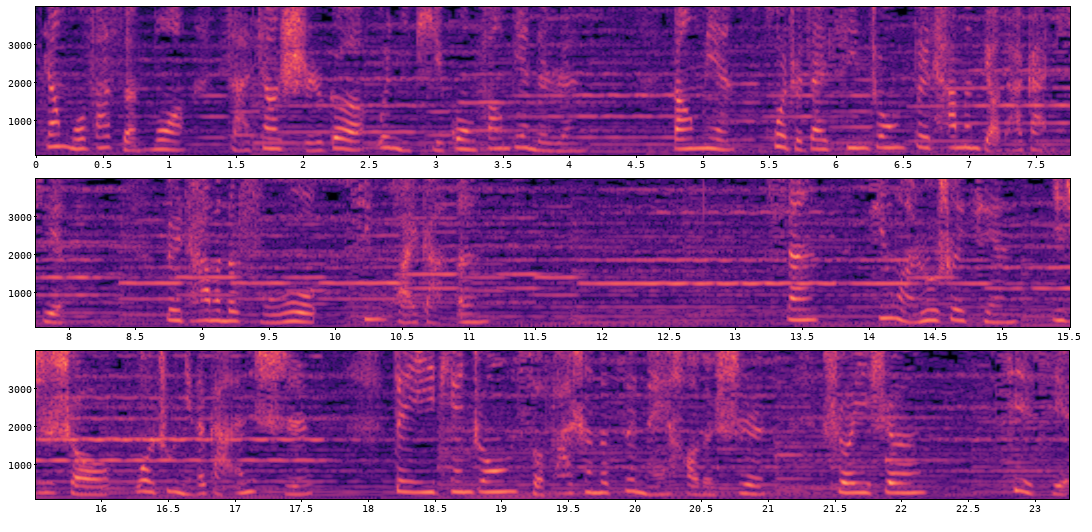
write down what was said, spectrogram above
将魔法粉末撒向十个为你提供方便的人，当面或者在心中对他们表达感谢，对他们的服务心怀感恩。三。今晚入睡前，一只手握住你的感恩石，对一天中所发生的最美好的事说一声谢谢。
